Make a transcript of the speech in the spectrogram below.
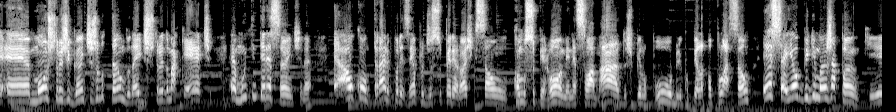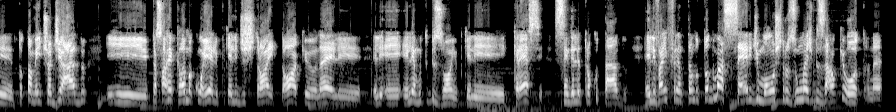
é, monstros gigantes lutando, né? E destruindo maquete. É muito interessante, né? Ao contrário, por exemplo, de super-heróis que são como super-homem, né? São amados pelo público, pela população. Esse aí é o Big Man Japan, que é totalmente odiado e o pessoal reclama com ele porque ele destrói Tóquio, né? Ele, ele, ele é muito bizonho, porque ele cresce sendo eletrocutado. Ele vai enfrentando toda uma série de monstros, um mais bizarro que o outro, né?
